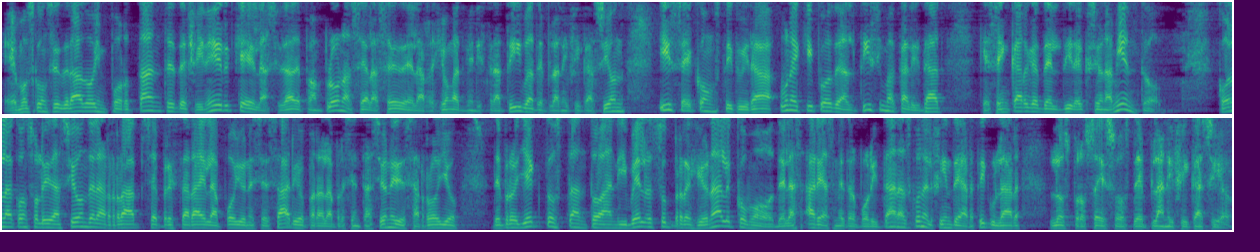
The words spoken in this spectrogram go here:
hemos considerado importante definir que la ciudad de Pamplona sea la sede de la región administrativa de planificación y se constituirá un equipo de altísima calidad que se encargue del direccionamiento. Con la consolidación de la RAP se prestará el apoyo necesario para la presentación y desarrollo de proyectos tanto a nivel subregional como de las áreas metropolitanas con el fin de articular los procesos de planificación.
